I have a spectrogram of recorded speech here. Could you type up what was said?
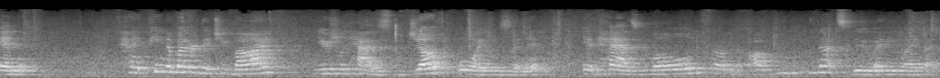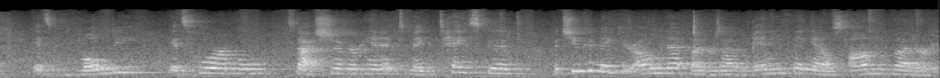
And pe- peanut butter that you buy usually has junk oils in it. It has mold from, uh, nuts do anyway, but it's moldy, it's horrible, it's got sugar in it to make it taste good. But you can make your own nut butters out of anything else on the butter.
